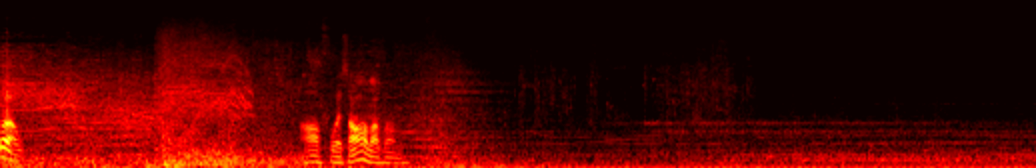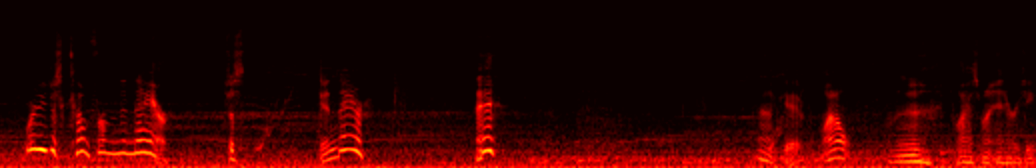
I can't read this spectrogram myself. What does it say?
Whoa! Off with all of them. Where did you just come from in there? Just in there? Eh? Okay, why don't... Uh, plasma energy.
